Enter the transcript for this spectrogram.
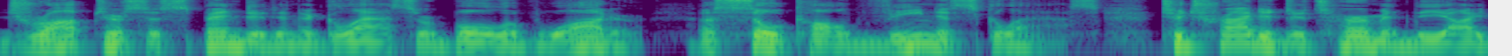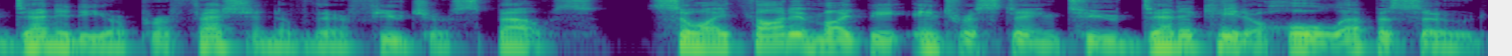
dropped or suspended in a glass or bowl of water a so called Venus glass, to try to determine the identity or profession of their future spouse. So I thought it might be interesting to dedicate a whole episode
